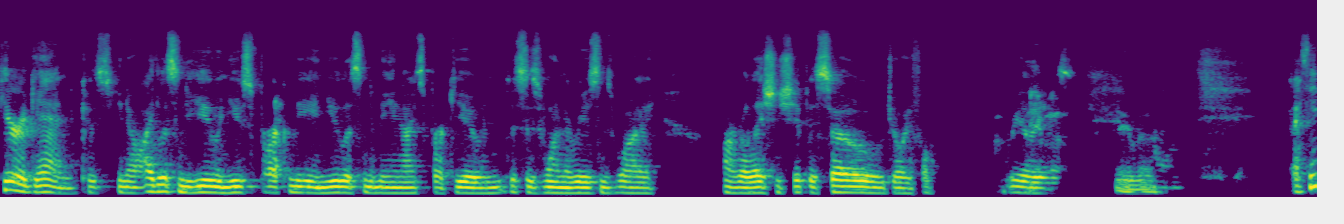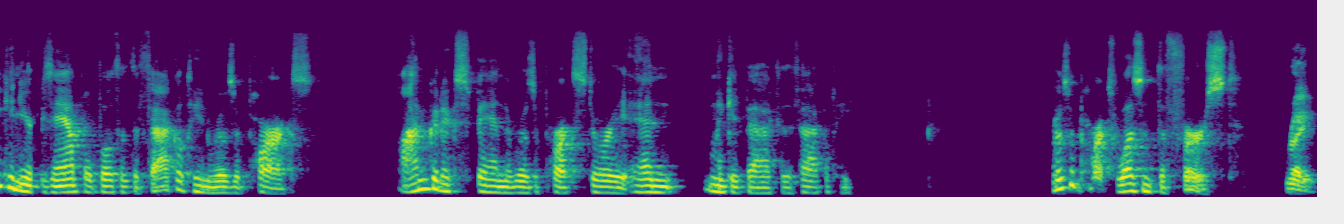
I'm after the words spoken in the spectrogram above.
here again, because you know I listen to you and you spark me, and you listen to me and I spark you, and this is one of the reasons why our relationship is so joyful. It really is. Um, I think in your example, both of the faculty and Rosa Parks, I'm going to expand the Rosa Parks story and link it back to the faculty. Rosa Parks wasn't the first. Right.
